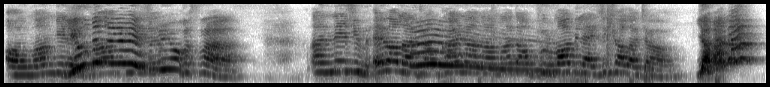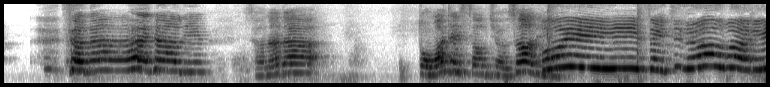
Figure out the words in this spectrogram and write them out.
almam gerek. Yılda Ne nereye yapayım? mi yoksa? Anneciğim ev alacağım. Kaynanama da burma bilezik alacağım. Ya bana? Sana ne alayım? Sana da domates salçası alayım. Oy zeytin al bari.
